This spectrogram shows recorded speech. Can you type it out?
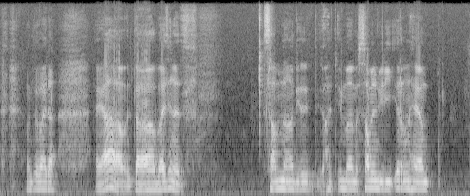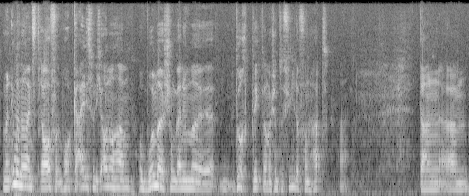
und so weiter. Ja, und da weiß ich nicht. Sammler, die, die halt immer sammeln wie die Irren her und man immer nur eins drauf und boah geil, das will ich auch noch haben, obwohl man schon gar nicht mehr äh, durchblickt, weil man schon zu viel davon hat. Ja. Dann ähm,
